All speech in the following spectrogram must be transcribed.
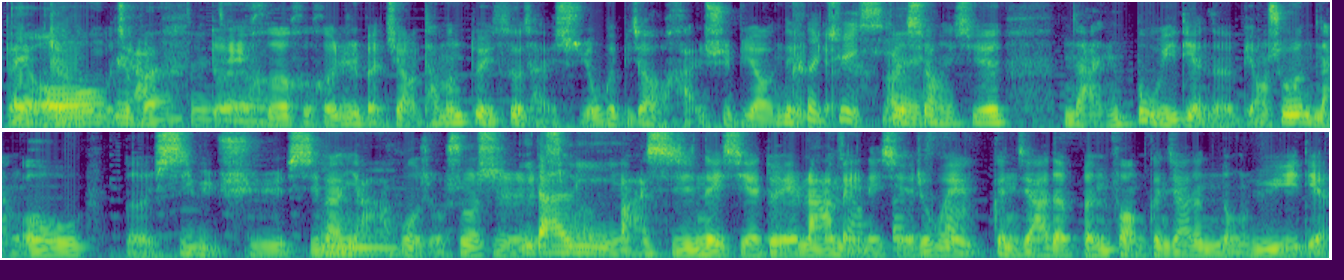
北欧这样的欧、国家，日本对对，和和和日本这样，他们对色彩使用会比较含蓄、比较内克敛。而像一些南部一点的，比方说南欧、呃西语区、西班牙，嗯或者说是意大利巴西那些，对拉美那些就会更加的奔放、更加的浓郁一点。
